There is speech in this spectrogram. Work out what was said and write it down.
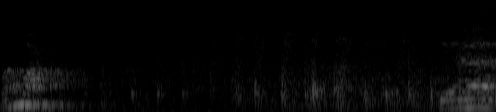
One more. Good.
